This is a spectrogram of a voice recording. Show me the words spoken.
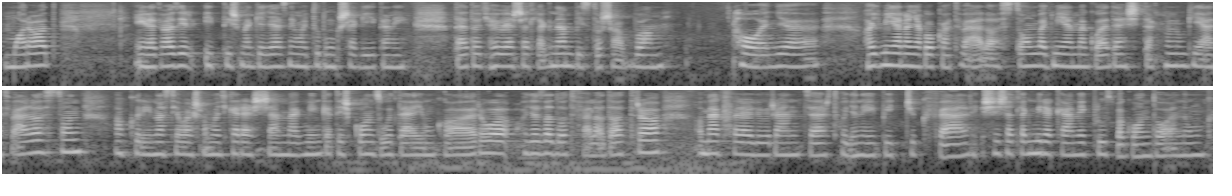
marad, illetve azért itt is megjegyezném, hogy tudunk segíteni. Tehát, hogyha ő esetleg nem biztos abban, hogy, hogy milyen anyagokat választom, vagy milyen megoldási technológiát választom, akkor én azt javaslom, hogy keressen meg minket, és konzultáljunk arról, hogy az adott feladatra a megfelelő rendszert hogyan építsük fel, és esetleg mire kell még pluszba gondolnunk.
